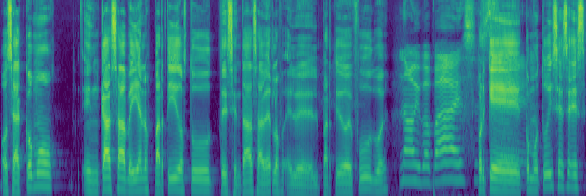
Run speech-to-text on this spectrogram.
O sea, ¿cómo en casa veían los partidos? ¿Tú te sentabas a ver el, partido de fútbol? No, mi papá es... Porque, como tú dices, es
